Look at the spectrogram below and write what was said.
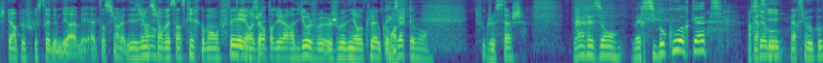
j'étais un peu frustré de me dire, ah, mais attention, l'adhésion, Non. si on veut s'inscrire, comment on fait J'ai fait entendu la radio, je veux, je veux venir au club, comment Exactement. je fais Il faut que je sache. Bien raison. Merci beaucoup, Orcat. Merci, à vous. merci beaucoup.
